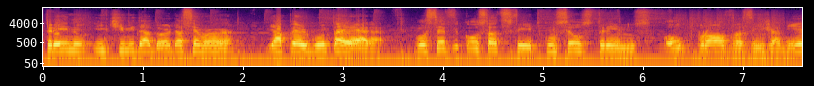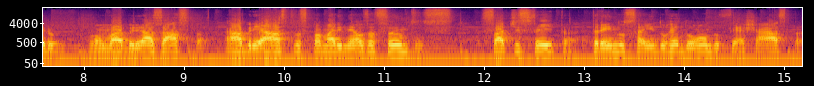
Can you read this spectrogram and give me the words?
Treino Intimidador da Semana. E a pergunta era: Você ficou satisfeito com seus treinos ou provas em janeiro? Vamos abrir as aspas. Abre aspas para Marinelza Santos. Satisfeita, treino saindo redondo, fecha aspas.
